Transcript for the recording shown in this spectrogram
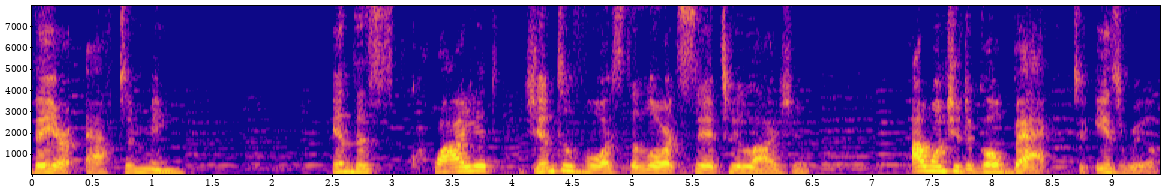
they are after me. In this quiet, gentle voice, the Lord said to Elijah, I want you to go back to Israel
